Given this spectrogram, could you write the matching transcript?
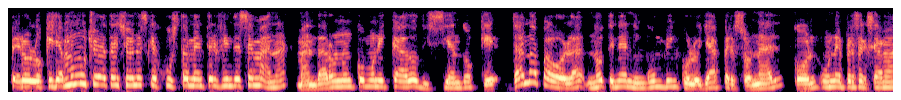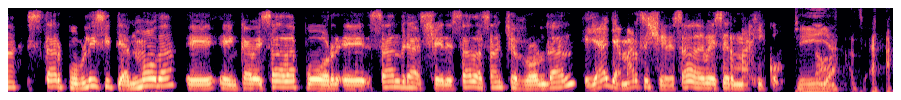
Pero lo que llamó mucho la atención es que justamente el fin de semana mandaron un comunicado diciendo que Dana Paola no tenía ningún vínculo ya personal con una empresa que se llama Star Publicity and Moda, eh, encabezada por eh, Sandra Sherezada Sánchez Roldán, que ya llamarse Sherezada debe ser mágico. Sí, ¿no? ya.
